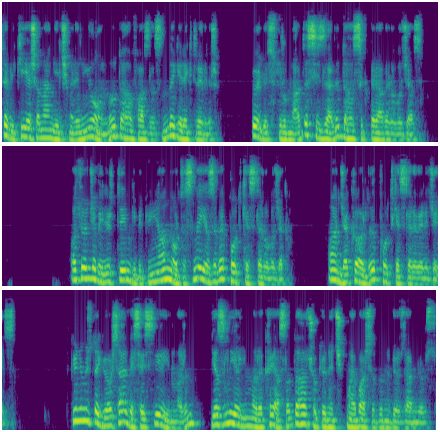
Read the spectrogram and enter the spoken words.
Tabii ki yaşanan gelişmelerin yoğunluğu daha fazlasını da gerektirebilir. Böylesi durumlarda sizlerle daha sık beraber olacağız. Az önce belirttiğim gibi dünyanın ortasında yazı ve podcastler olacak. Ancak ağırlığı podcastlere vereceğiz. Günümüzde görsel ve sesli yayınların yazılı yayınlara kıyasla daha çok öne çıkmaya başladığını gözlemliyoruz.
